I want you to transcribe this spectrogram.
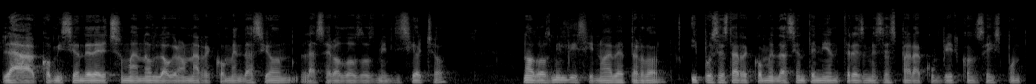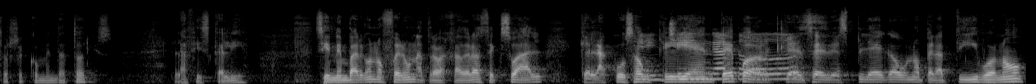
la Comisión de Derechos Humanos logra una recomendación, la 02-2018, no, 2019, perdón. Y pues esta recomendación tenían tres meses para cumplir con seis puntos recomendatorios, la fiscalía. Sin embargo, no fuera una trabajadora sexual que la acusa a un cliente porque se despliega un operativo, ¿no?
